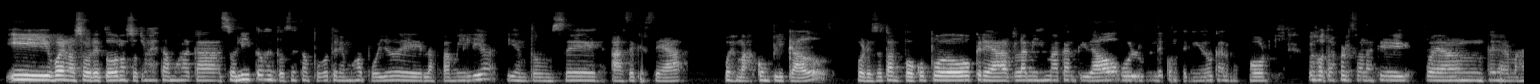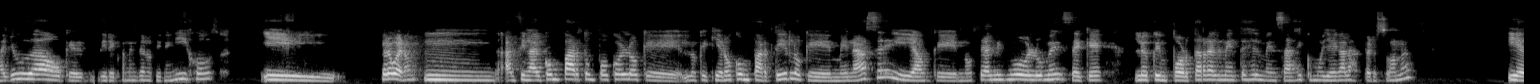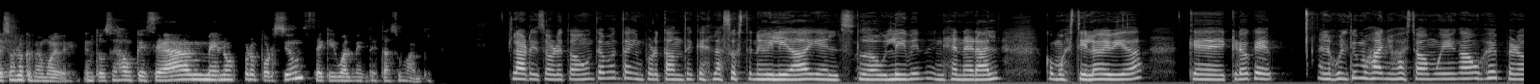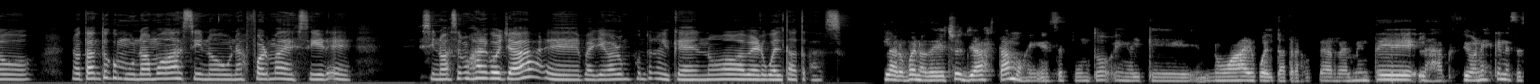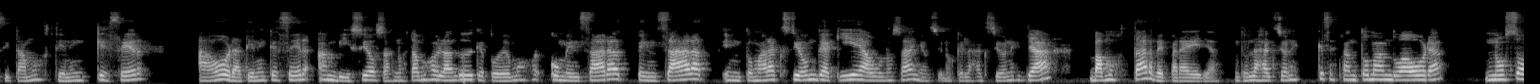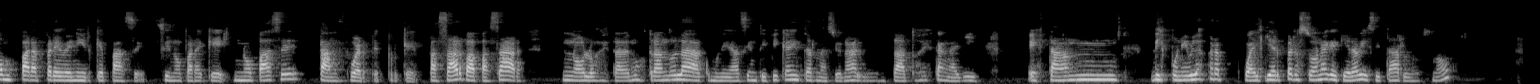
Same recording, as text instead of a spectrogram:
Y bueno, sobre todo nosotros estamos acá solitos, entonces tampoco tenemos apoyo de la familia y entonces hace que sea pues más complicado. Por eso tampoco puedo crear la misma cantidad o volumen de contenido que a lo mejor pues otras personas que puedan tener más ayuda o que directamente no tienen hijos. Y, pero bueno, mm, al final comparto un poco lo que, lo que quiero compartir, lo que me nace y aunque no sea el mismo volumen, sé que lo que importa realmente es el mensaje y cómo llega a las personas. Y eso es lo que me mueve. Entonces, aunque sea menos proporción, sé que igualmente está sumando. Claro, y sobre todo un tema tan importante que es la sostenibilidad y el slow living en general como estilo de vida, que creo que en los últimos años ha estado muy en auge, pero no tanto como una moda, sino una forma de decir, eh, si no hacemos algo ya, eh, va a llegar un punto en el que no va a haber vuelta atrás. Claro, bueno, de hecho ya estamos en ese punto en el que no hay vuelta atrás. O sea, realmente las acciones que necesitamos tienen que ser ahora, tienen que ser ambiciosas. No estamos hablando de que podemos comenzar a pensar en tomar acción de aquí a unos años, sino que las acciones ya vamos tarde para ellas. Entonces, las acciones que se están tomando ahora no son para prevenir que pase, sino para que no pase tan fuerte, porque pasar va a pasar nos los está demostrando la comunidad científica internacional. Los datos están allí. Están disponibles para cualquier persona que quiera visitarlos, ¿no?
